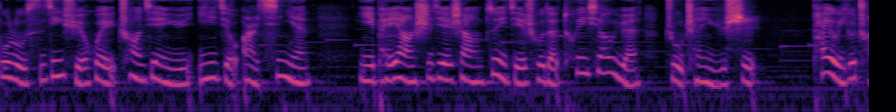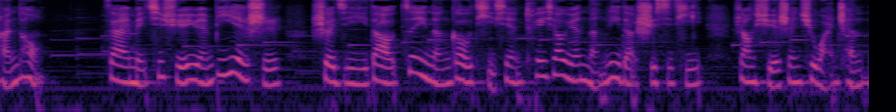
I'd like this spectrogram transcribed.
布鲁斯金学会创建于1927年，以培养世界上最杰出的推销员著称于世。他有一个传统，在每期学员毕业时，设计一道最能够体现推销员能力的实习题，让学生去完成。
